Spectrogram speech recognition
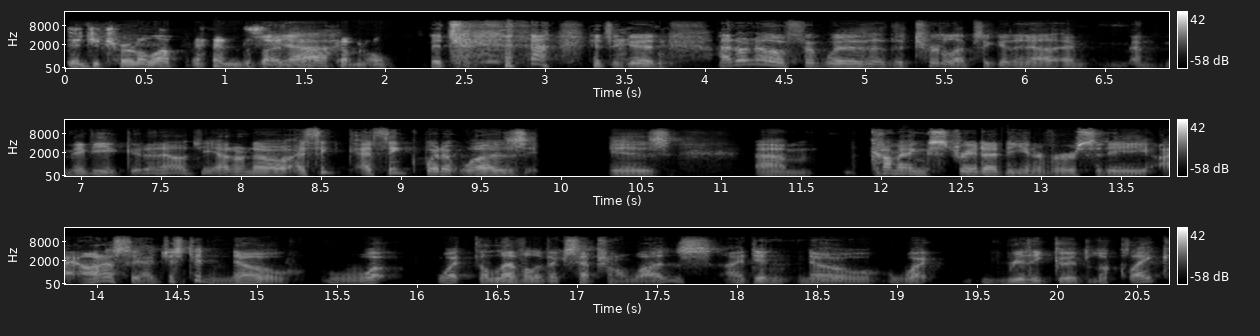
did you turtle up and decide yeah. not coming home? It's it's a good. I don't know if it was uh, the turtle up's a good analogy. Uh, maybe a good analogy. I don't know. I think I think what it was is um, coming straight out of university. I honestly I just didn't know what what the level of exceptional was. I didn't mm-hmm. know what really good looked like.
